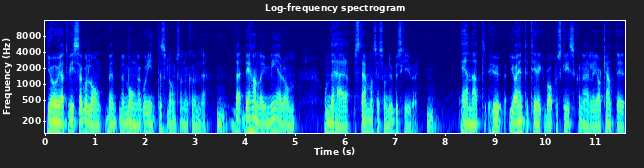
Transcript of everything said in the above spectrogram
gör ju att vissa går långt men, men många går inte så långt som de kunde. Mm. Det, det, handlar ju mer om, om det här att bestämma sig som du beskriver. Mm. Än att hur, jag är inte tillräckligt bra på skridskorna eller jag kan inte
